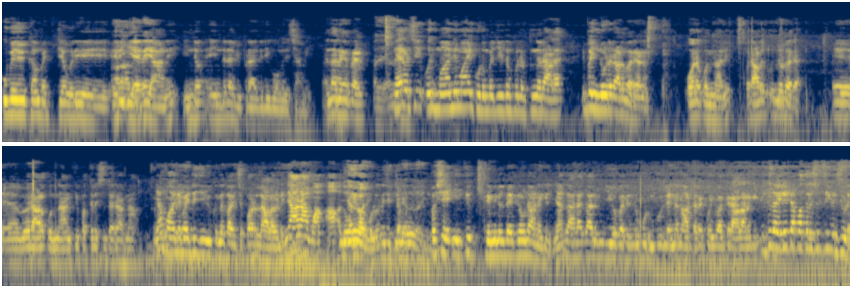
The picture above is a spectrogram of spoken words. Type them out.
ഉപയോഗിക്കാൻ പറ്റിയ ഒരു ഒരു ഇരയാണ് എന്റെ എന്റെ അഭിപ്രായത്തിൽ ഈ ഗോവിന്ദസ്വാമി എന്താണ് അഭിപ്രായം? നേരെ വെച്ച് ഒരു മാന്യമായ കുടുംബജീവിതം പുലർത്തുന്ന ഒരാളെ ഇപ്പൊ ഇന്നോട് ഒരാൾ പറയാണ്. ഓനെ കൊന്നാൽ ഒരാൾ എന്നോട് വരാം. ഏ, ഒരാളെ കൊന്നാ എനിക്ക് പത്ത് ലക്ഷം തരാറിന ഞാൻ മാന്യമായിട്ട് ജീവിക്കുന്ന കാഴ്ചപ്പാടുള്ള ആളെ വേണ്ടി ഞാൻ അത് ഒഴിവാക്കുള്ളൂ റിജക്റ്റ് പക്ഷെ എനിക്ക് ക്രിമിനൽ ബാക്ക്ഗ്രൗണ്ട് ആണെങ്കിൽ ഞാൻ കാലാകാലം ജീവപര്യന്തം കുടുംബത്തിൽ എന്നെ നാട്ടുകാരൊക്കെ ഒഴിവാക്കിയ ഒരാളാണെങ്കിൽ ഇത് ധൈര്യമായിട്ട് ആ പത്ത് ലക്ഷം സ്വീകരിച്ചൂടെ.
